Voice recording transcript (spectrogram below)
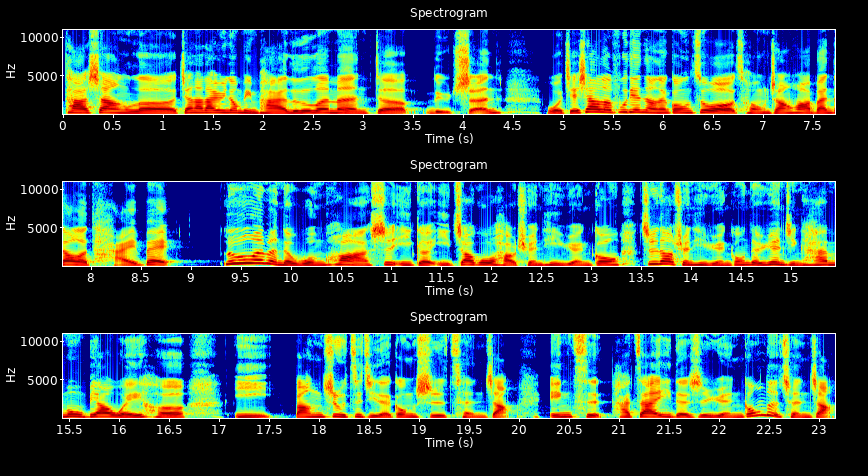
踏上了加拿大运动品牌 Lululemon 的旅程。我接下了副店长的工作，从彰化搬到了台北。Lululemon 的文化是一个以照顾好全体员工，知道全体员工的愿景和目标为何，以帮助自己的公司成长，因此他在意的是员工的成长，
